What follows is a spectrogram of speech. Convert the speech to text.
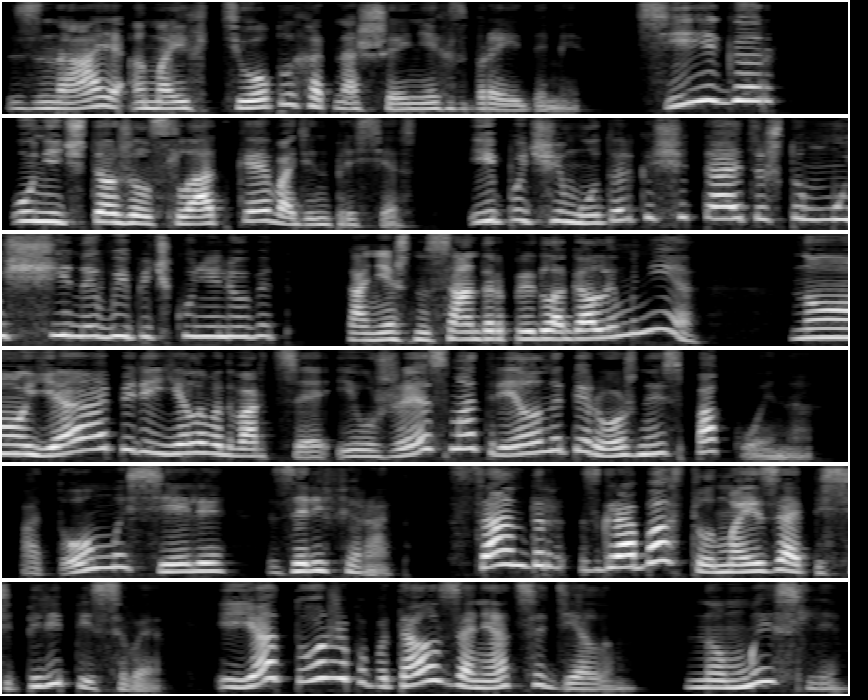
зная о моих теплых отношениях с Брейдами. Тигр уничтожил сладкое в один присест. И почему только считается, что мужчины выпечку не любят? Конечно, Сандер предлагал и мне, но я переела во дворце и уже смотрела на пирожные спокойно. Потом мы сели за реферат. Сандер сгробастал мои записи, переписывая, и я тоже попыталась заняться делом. Но мысли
